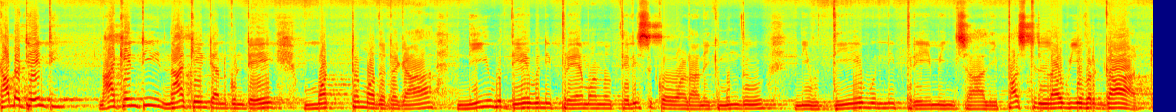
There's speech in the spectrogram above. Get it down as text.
కాబట్టి ఏంటి? నాకేంటి? నాకేంటి అనుకుంటే మొట్టమొదటగా నీవు దేవుని ప్రేమను తెలుసుకోవడానికి ముందు నీవు దేవుణ్ణి ప్రేమించాలి. ఫస్ట్ లవ్ యువర్ గాడ్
